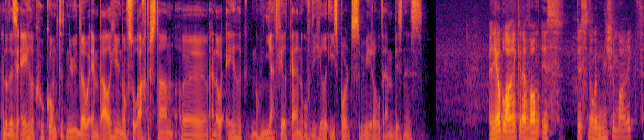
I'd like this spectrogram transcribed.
En dat is eigenlijk, hoe komt het nu dat we in België nog zo achter staan uh, en dat we eigenlijk nog niet echt veel kennen over die hele e-sports wereld en business? Een heel belangrijke daarvan is, het is nog een niche-markt.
